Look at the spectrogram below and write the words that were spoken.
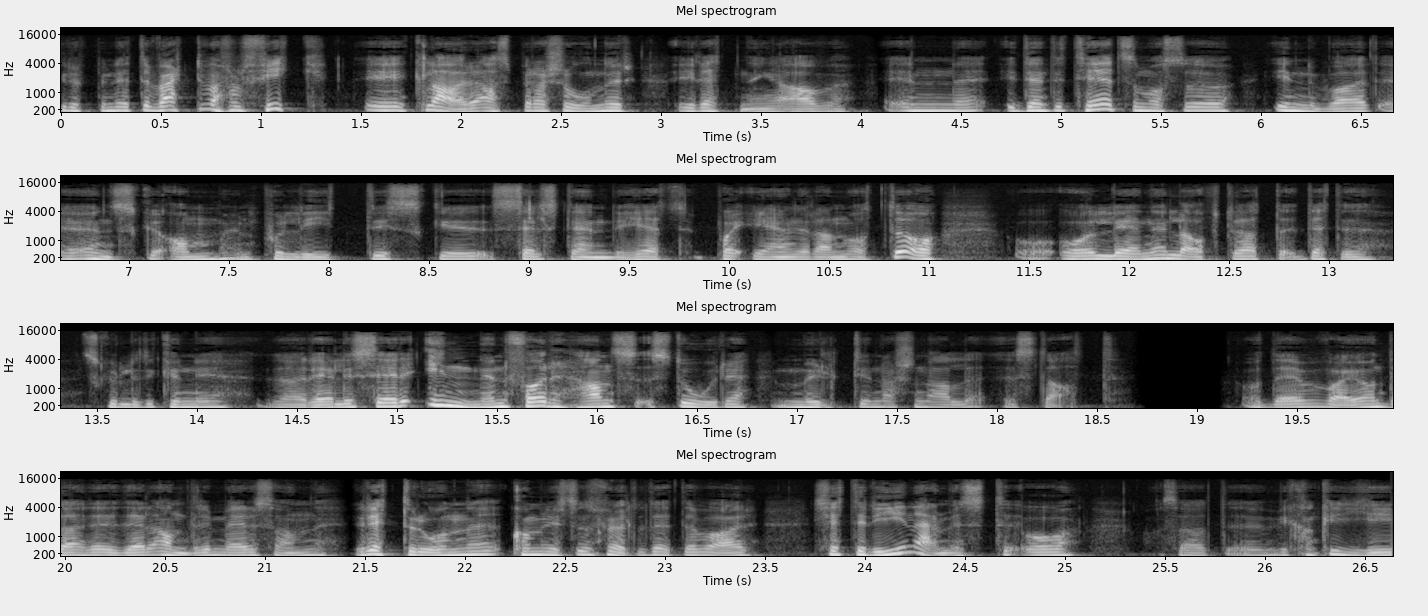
gruppene etter hvert i hvert fall fikk eh, klare aspirasjoner i retning av en identitet som også innebar ønske om en politisk eh, selvstendighet på en eller annen måte. Og, og Lenin la opp til at dette skulle de kunne realisere innenfor hans store multinasjonale stat. Og det var jo en del andre mer sånn rettroende kommunister som følte at dette var kjetteri, nærmest. Og sa at eh, vi kan ikke gi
